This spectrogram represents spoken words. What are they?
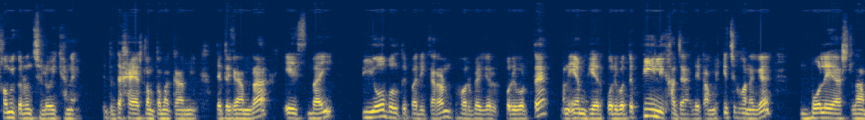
সমীকরণ ছিল ওইখানে। এটা দেখাই আসলাম তোমাকে আমি, যেটাকে আমরা এইচ বাই পিও বলতে পারি, কারণ ভরবেগের পরিবর্তে মানে এম ভি এর পরিবর্তে পি লেখা যায়, যেটা আমরা কিছুক্ষণ আগে বলে আসলাম।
